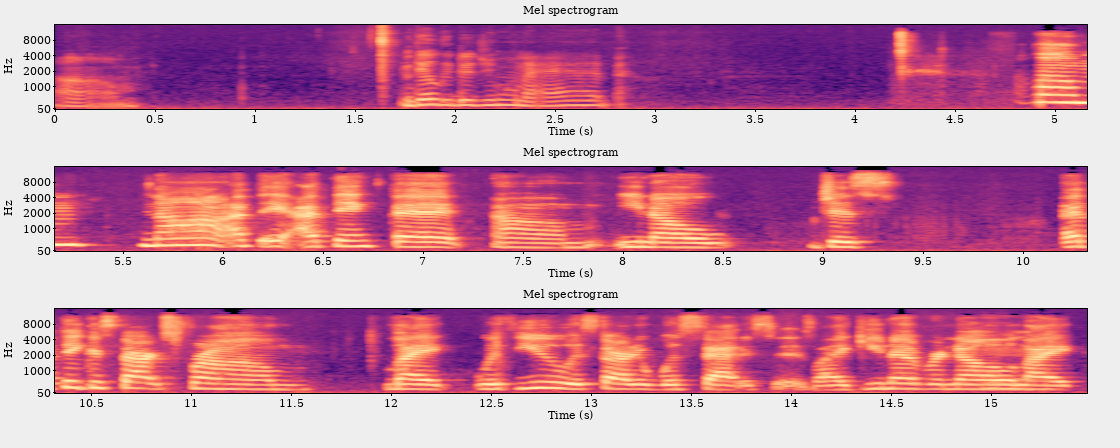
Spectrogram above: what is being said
Um, dilly did you want to add? Um, no, I think I think that um, you know, just I think it starts from like with you, it started with statuses. Like you never know, mm-hmm. like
